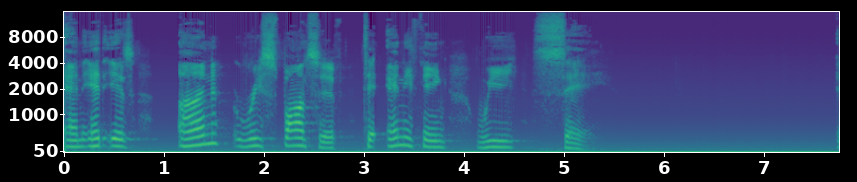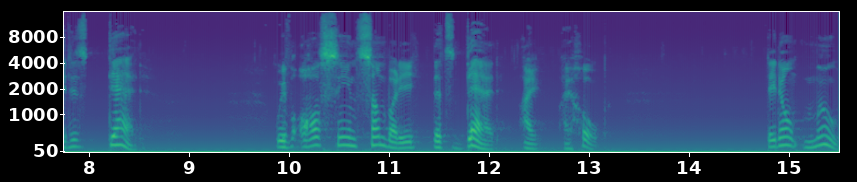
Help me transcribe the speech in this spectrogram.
and it is unresponsive to anything we say. It is dead. We've all seen somebody that's dead, I, I hope. They don't move,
